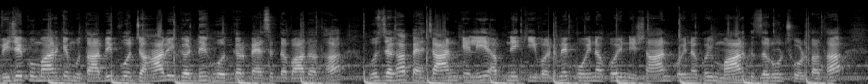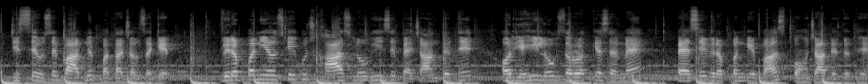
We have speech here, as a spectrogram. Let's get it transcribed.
विजय कुमार के मुताबिक वो जहाँ भी गड्ढे खोदकर पैसे दबाता था, उस जगह पहचान के लिए अपने कीवर्ड में कोई ना कोई निशान, कोई ना कोई मार्क ज़रूर छोड़ता था, जिससे उसे बाद में पता चल सके। वीरप्पन या उसके कुछ खास लोग ही इसे पहचानते थे और यही लोग ज़रूरत के समय पैसे वीरप्पन के पास पहुँचा देते थे।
